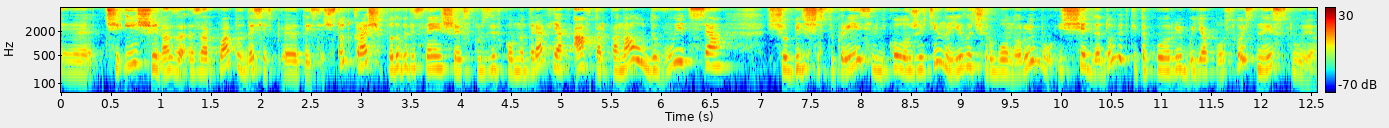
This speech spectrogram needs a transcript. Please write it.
Е, Чи інший на за- зарплату в 10 тисяч. Тут краще подивитися на інший ексклюзив в коментарях, як автор каналу дивується, що більшість українців ніколи в житті не їли червону рибу, і ще для довідки такої риби, як лосось, не існує.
